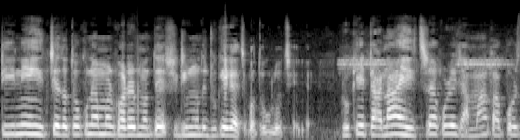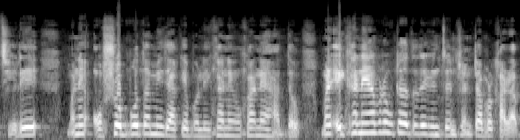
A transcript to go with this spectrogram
টেনে হিচ্ছে ততক্ষণে আমার ঘরের মধ্যে, সিঁড়ির মধ্যে ঢুকে গেছে কতগুলো ছেলে। ঢুকে টানা, হিচড়া করে জামা, কাপড় ছেড়ে মানে অসভ্যতা আমি যাকে বলে, এখানে ওখানে হাত দাও। মানে এখানে আবার ওঠা তাদের ইনটেনশনটা আবার খারাপ।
